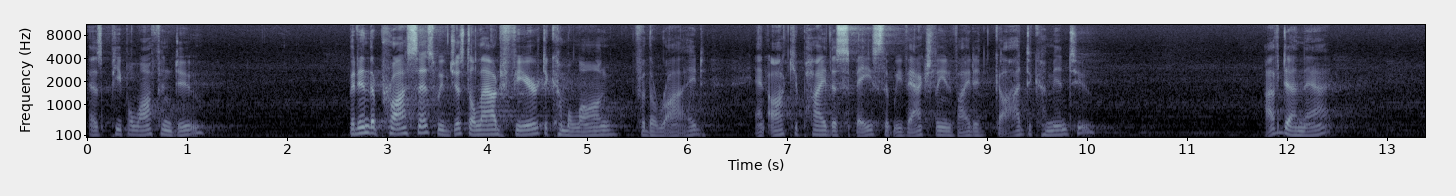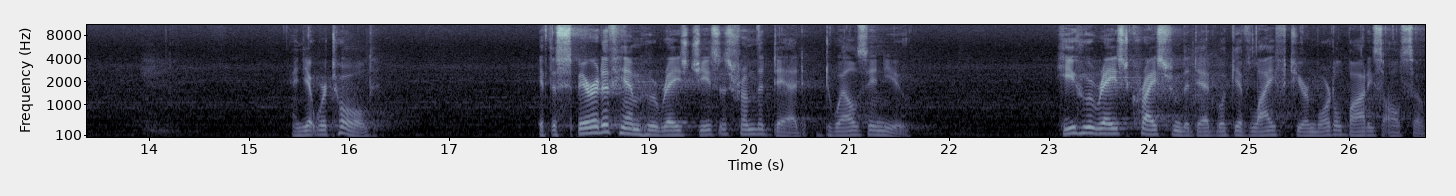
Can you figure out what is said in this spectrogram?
as people often do? But in the process, we've just allowed fear to come along for the ride and occupy the space that we've actually invited God to come into? I've done that. And yet we're told if the spirit of him who raised Jesus from the dead dwells in you, he who raised Christ from the dead will give life to your mortal bodies also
